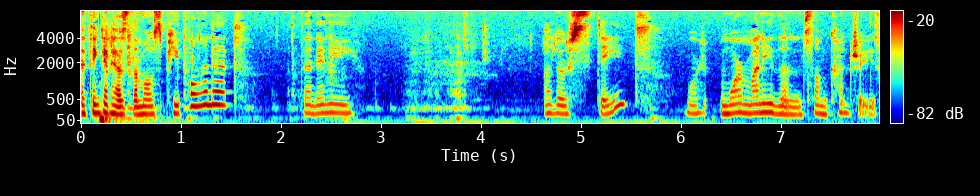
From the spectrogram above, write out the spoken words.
I think it has the most people in it than any other state. More, more money than some countries.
